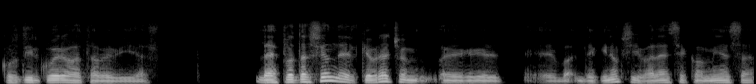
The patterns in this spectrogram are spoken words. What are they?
curtir cueros hasta bebidas. La explotación del quebracho eh, eh, de Equinopsis Balance comienza,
